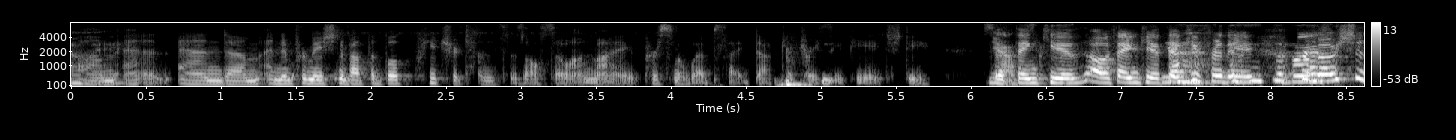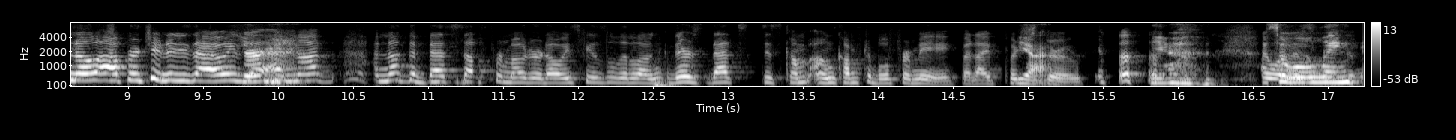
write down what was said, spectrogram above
Um, and and um, and information about the book Future Tense is also on my personal website, Dr. Tracy PhD. So Yeah, thank you. Oh, thank you. Thank you for the the promotional opportunities. I always Sure. I'm not I'm not the best self promoter. It always feels a little un- there's that's discom- uncomfortable for me, but I push Yeah. through. yeah. So we'll link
